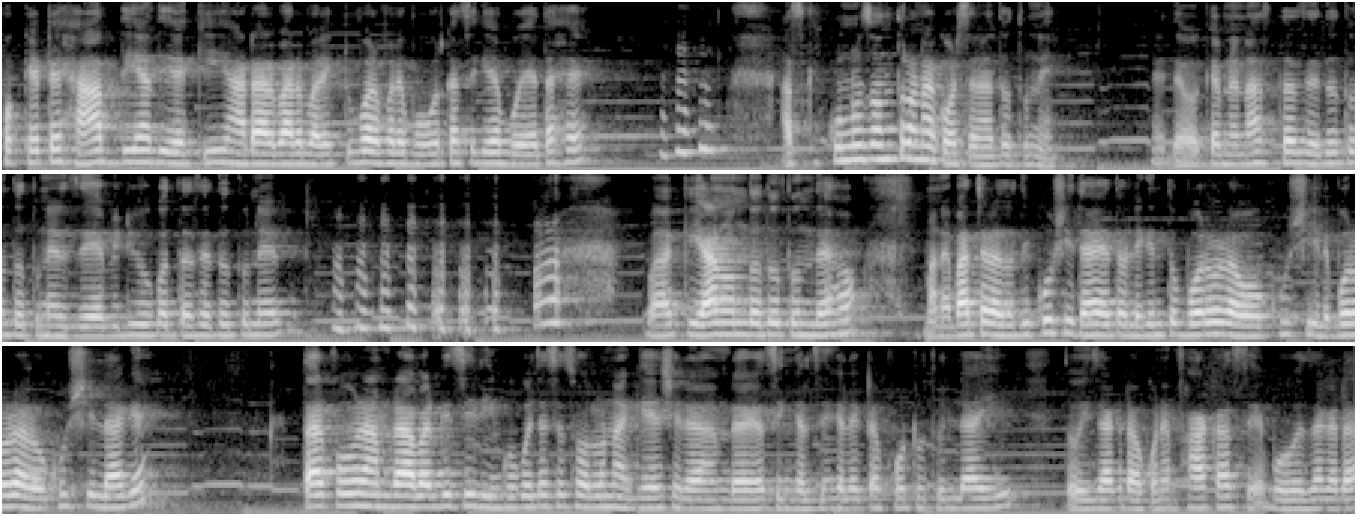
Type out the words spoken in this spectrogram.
পকেটে হাত দিয়া দিয়া কি হাঁটার বারবার, একটু পরে পরে বউয়ের কাছে গিয়ে বয়ে থাকে আজকে কোনো যন্ত্রণা করছে না তুতুনে। দেখো কেমনে নাচতেছে তুতুন, তুতুনের যে ভিডিও করতেছে তুতুনের। বা কি আনন্দ তুতুন দেহ। মানে বাচ্চারা যদি খুশি থাকে, তাহলে কিন্তু বড়রাও খুশি বড়রাও খুশি লাগে। তারপর আমরা আবার গেছি রিঙ্কু কইতেছে, চলো না গিয়ে সেটা আমরা সিঙ্গেল সিঙ্গেল একটা ফটো তুললাই তো ওই জায়গাটা ওখানে ফাঁক আছে বউ জায়গাটা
